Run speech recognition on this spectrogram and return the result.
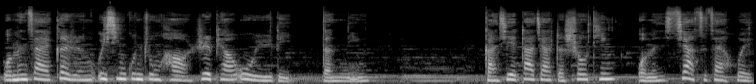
我们在个人微信公众号“日飘物语”里等您。感谢大家的收听，我们下次再会。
